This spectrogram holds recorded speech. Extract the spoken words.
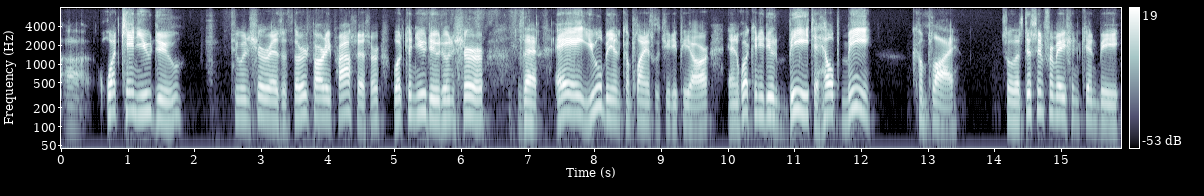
Uh, what can you do to ensure, as a third party processor, what can you do to ensure that A, you will be in compliance with GDPR, and what can you do, B, to help me comply so that this information can be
